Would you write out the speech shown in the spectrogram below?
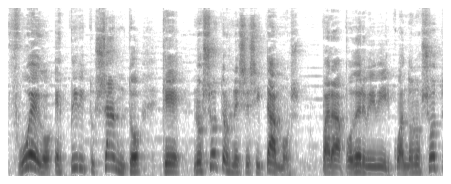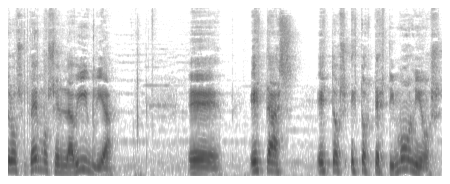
fuego, Espíritu Santo, que nosotros necesitamos para poder vivir. Cuando nosotros vemos en la Biblia eh, estas, estos, estos testimonios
